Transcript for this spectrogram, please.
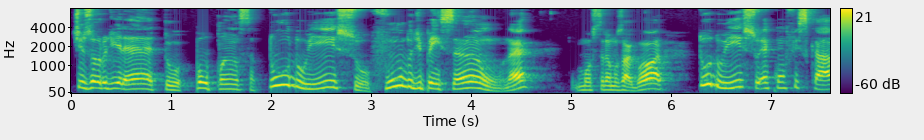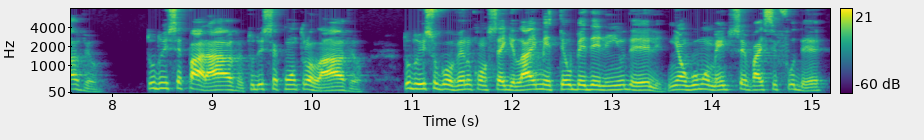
Tesouro Direto, poupança, tudo isso, fundo de pensão, né? Mostramos agora, tudo isso é confiscável, tudo isso é parável, tudo isso é controlável. Tudo isso o governo consegue ir lá e meter o bedelinho dele. Em algum momento você vai se fuder.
